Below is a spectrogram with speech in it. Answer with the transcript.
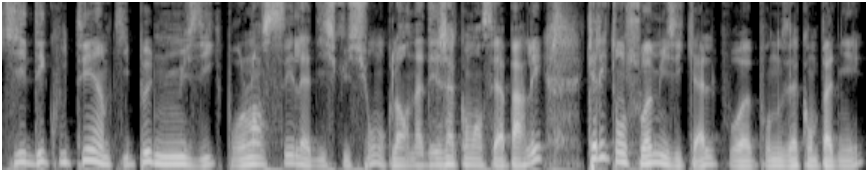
qui est d'écouter un petit peu de musique pour lancer la discussion. Donc là, on a déjà commencé à parler. Quel est ton choix musical pour pour nous accompagner?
